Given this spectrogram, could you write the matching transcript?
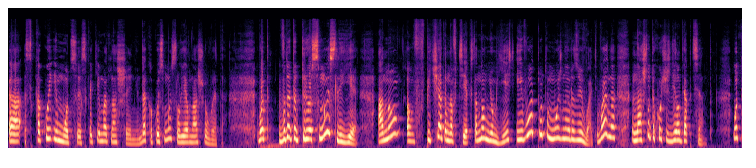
а, с какой эмоцией, с каким отношением, да, какой смысл я вношу в это. Вот, вот это трехсмыслие, оно впечатано в текст, оно в нем есть, и его оттуда можно развивать. Важно, на что ты хочешь сделать акцент. Вот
